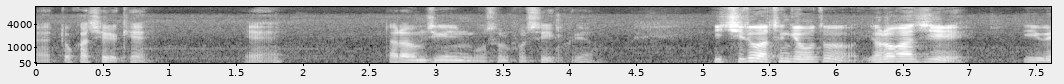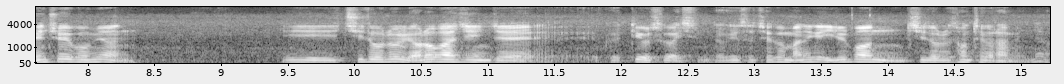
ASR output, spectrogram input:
예, 똑같이 이렇게 예, 따라 움직이는 모습을 볼 수 있고요. 이 지도 같은 경우도 여러 가지 이 왼쪽에 보면 이 지도를 여러 가지 이제 그 띄울 수가 있습니다. 그래서 제가 만약에 1번 지도를 선택을 하면요.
